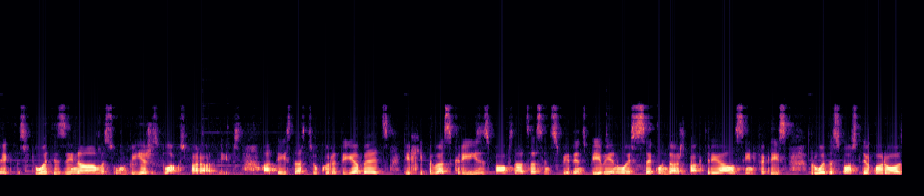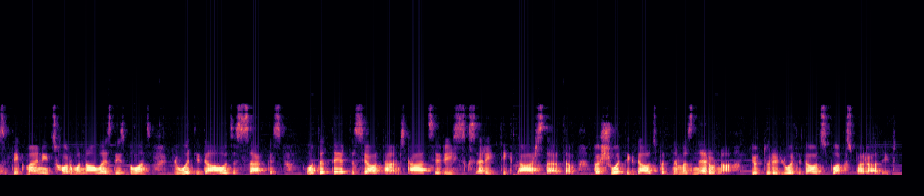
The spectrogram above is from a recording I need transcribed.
teiktas, ļoti zināmas un biežas blakus parādības. Attīstās cukura diabetes, ir hipervās krīzes, paaugstināts asinsspiediens, pievienojas sekundāras bakteriālas infekcijas, rodas osteoporoze, tiek mainīts hormonālais disbalans, ļoti daudzas sekas. Un tad ir tas jautājums, kāds ir risks arī tikt ārstētam. Par šo tik daudz pat nemaz nerunā, jo tur ir ļoti daudz blakus parādības.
